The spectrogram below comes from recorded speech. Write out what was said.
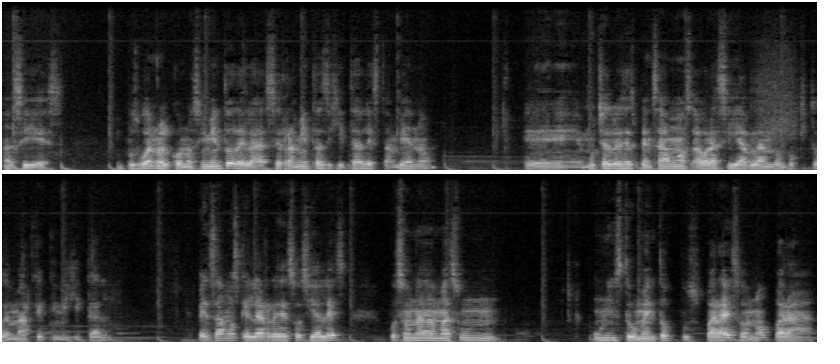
Así es. Y pues bueno, el conocimiento de las herramientas digitales también, ¿no? Eh, muchas veces pensamos, ahora sí hablando un poquito de marketing digital, pensamos que las redes sociales pues son nada más un, un instrumento pues para eso, ¿no? Para,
